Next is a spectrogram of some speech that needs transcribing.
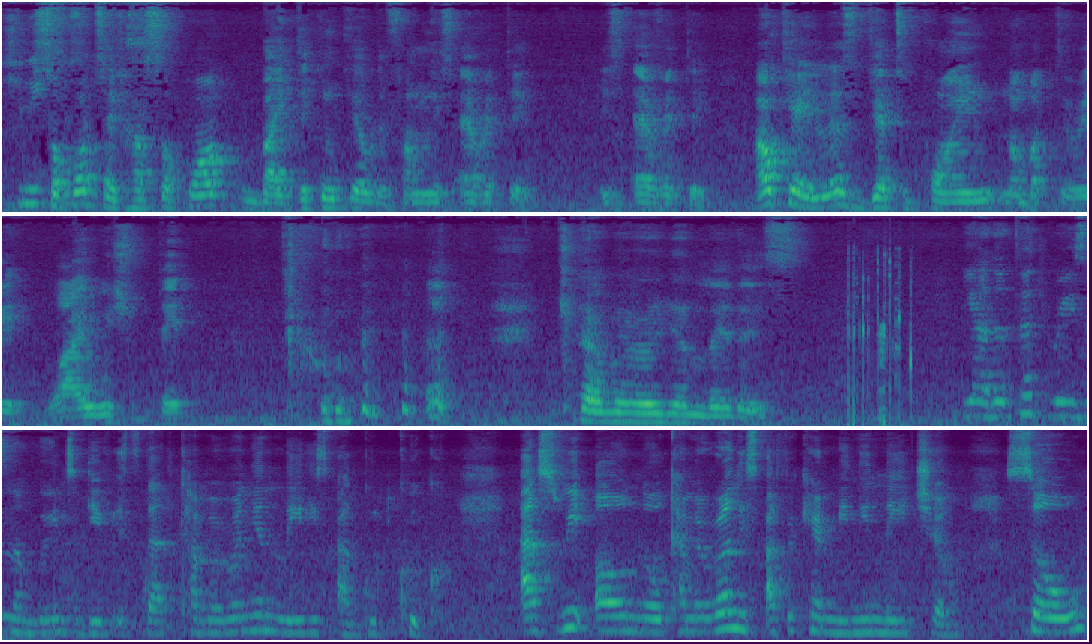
She needs Supportive. Her support. support by taking care of the family is everything. Is everything. Okay, let's get to point number three. Why we should date Cameroonian ladies. Yeah, the third reason I'm going to give is that Cameroonian ladies are good cook. As we all know, Cameroon is Africa in miniature. So,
